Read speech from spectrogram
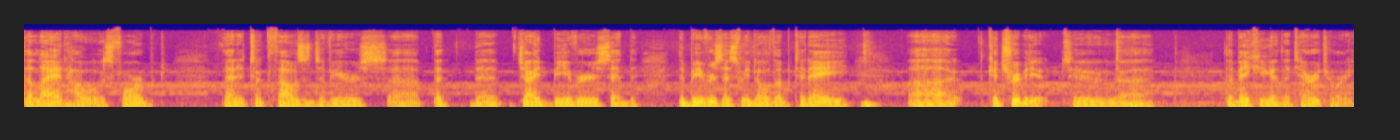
the land, how it was formed, that it took thousands of years, uh, that the giant beavers and the beavers as we know them today uh, contributed to the making of the territory.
